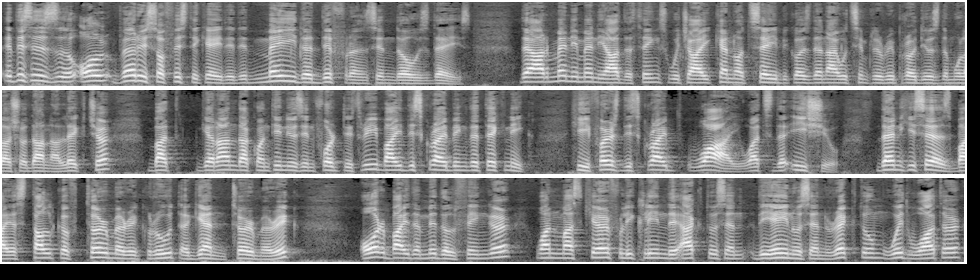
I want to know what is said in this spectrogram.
eh, this is uh, all very sophisticated. It made a difference in those days. There are many, many other things which I cannot say because then I would simply reproduce the Mula Shodhana lecture. But Gheranda continues in 43 by describing the technique. He first described why, what's the issue. Then he says, by a stalk of turmeric root, again turmeric, or by the middle finger, one must carefully clean the actus and the anus and rectum with water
